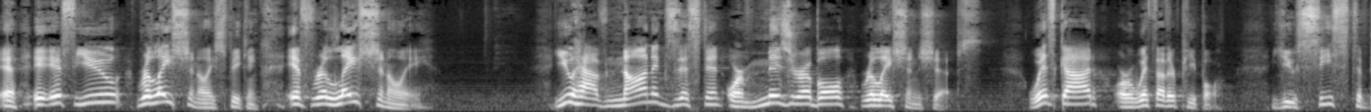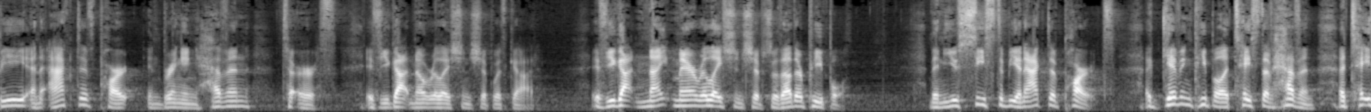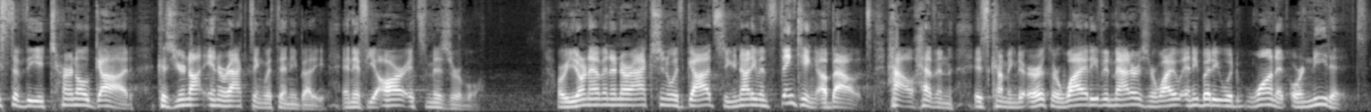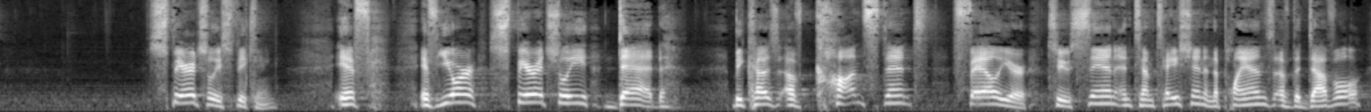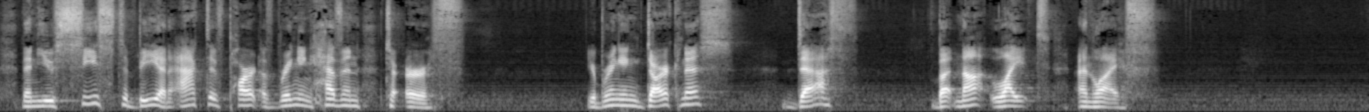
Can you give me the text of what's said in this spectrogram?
If you, relationally speaking, if relationally you have non existent or miserable relationships with God or with other people, you cease to be an active part in bringing heaven to earth if you got no relationship with God. If you got nightmare relationships with other people, then you cease to be an active part of giving people a taste of heaven, a taste of the eternal God, because you're not interacting with anybody. And if you are, it's miserable or you don't have an interaction with God, so you're not even thinking about how heaven is coming to earth, or why it even matters, or why anybody would want it or need it. Spiritually speaking, if, if you're spiritually dead because of constant failure to sin and temptation and the plans of the devil, then you cease to be an active part of bringing heaven to earth. You're bringing darkness death, but not light and life.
